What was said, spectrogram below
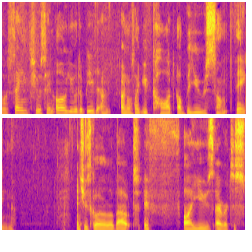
I was saying, she was saying, Oh, you would abuse it. And, and I was like, You can't abuse something. And she was going about if I use error to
